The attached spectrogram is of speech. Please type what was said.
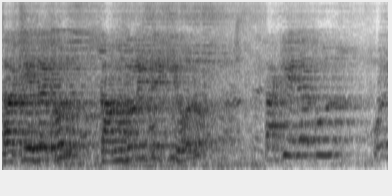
তাকিয়ে দেখুন কামদুলিতে কি হলো? তাকিয়ে দেখুন, ওই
